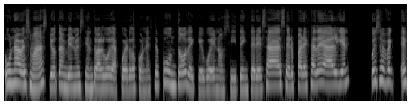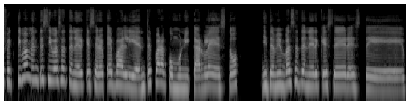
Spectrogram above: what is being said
una vez más, yo también me siento algo de acuerdo con ese punto de que bueno, si te interesa ser pareja de alguien, pues efe- efectivamente sí vas a tener que ser eh, valiente para comunicarle esto y también vas a tener que ser este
